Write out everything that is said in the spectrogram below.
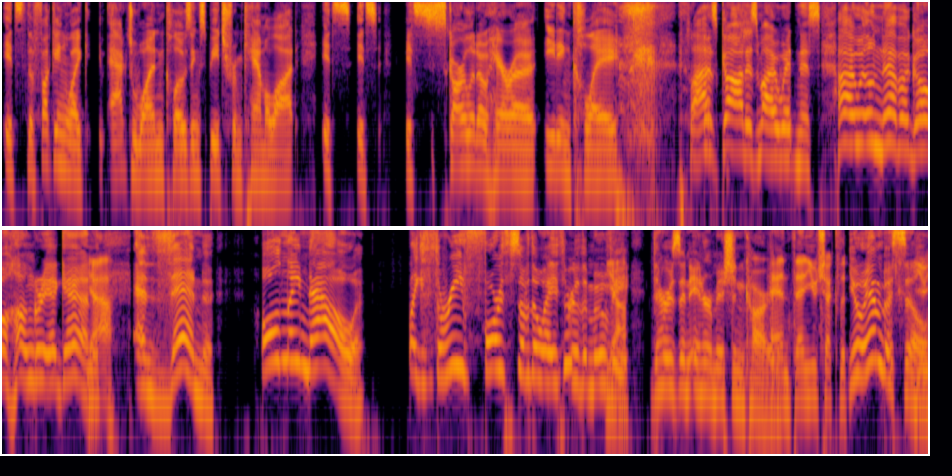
It's the fucking like Act One closing speech from Camelot. It's it's it's Scarlett O'Hara eating clay. As God is my witness, I will never go hungry again. Yeah. and then only now. Like three fourths of the way through the movie, Yeah. there's an intermission card. And then you check the you imbecile! you,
